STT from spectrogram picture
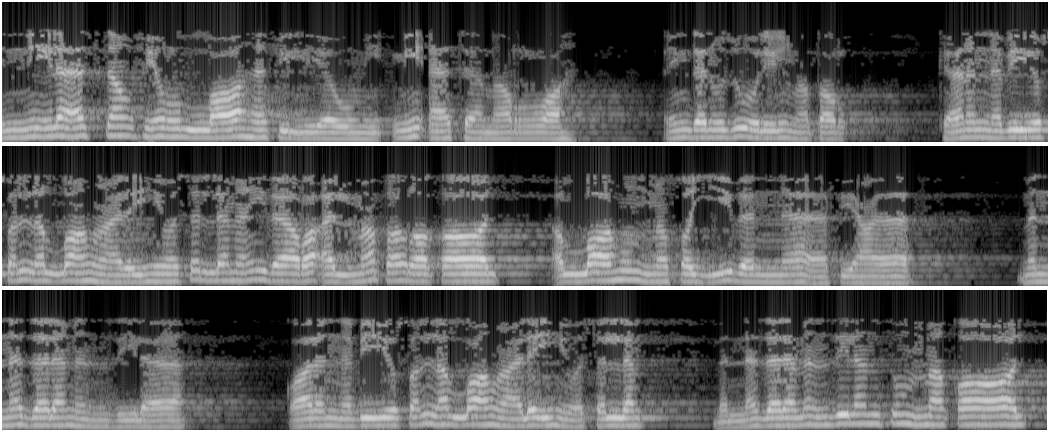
إني لأستغفر الله في اليوم مئة مرة عند نزول المطر. كان النبي صلى الله عليه وسلم إذا رأى المطر قال اللهم صيبا نافعا من نزل منزلا. قال النبي صلى الله عليه وسلم من نزل منزلا ثم قال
